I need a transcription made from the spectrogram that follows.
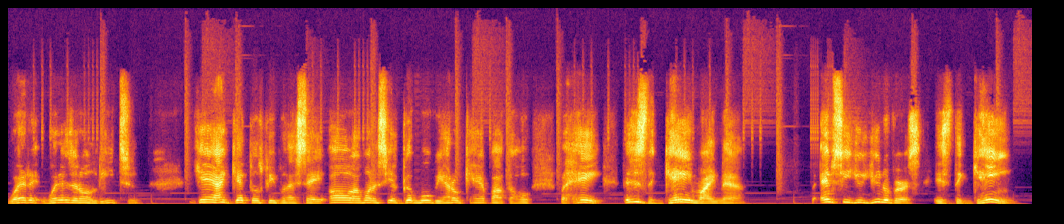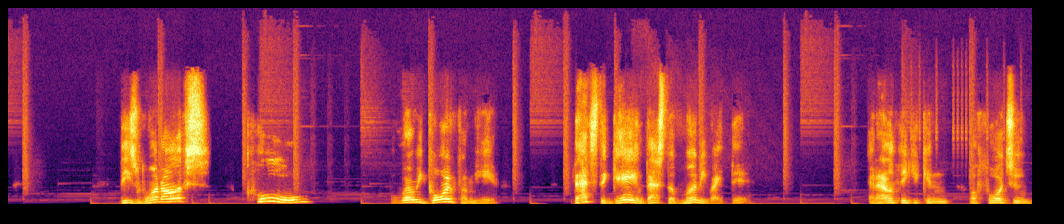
Where did, where does it all lead to? Yeah, I get those people that say, "Oh, I want to see a good movie. I don't care about the whole." But hey, this is the game right now. The MCU universe is the game. These one-offs, cool. Where are we going from here? That's the game. That's the money right there. And I don't think you can afford to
